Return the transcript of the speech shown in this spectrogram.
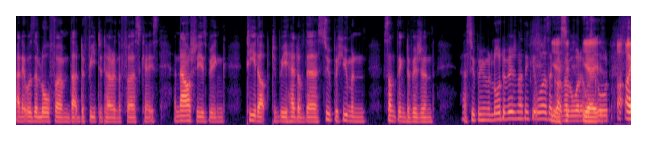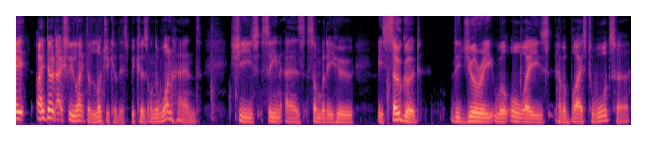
And it was the law firm that defeated her in the first case. And now she's being teed up to be head of their superhuman something division. Uh, superhuman law division, I think it was. I yeah, can't so- remember what it yeah, was called. I I don't actually like the logic of this because on the one hand, she's seen as somebody who is so good the jury will always have a bias towards her,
